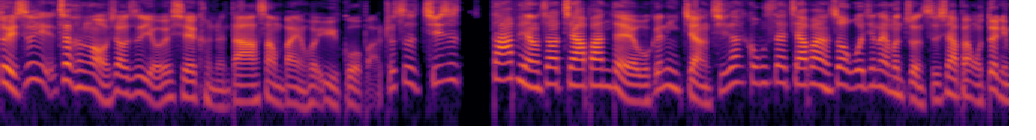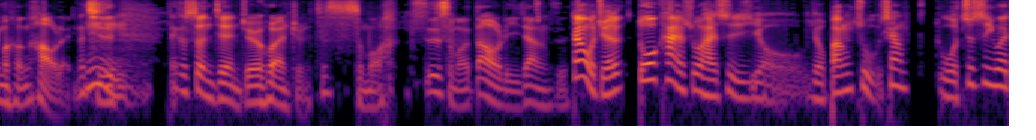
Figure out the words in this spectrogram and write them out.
对，所以这很好笑，是有一些可能大家上班也会遇过吧，就是其实大家平常是要加班的诶，我跟你讲，其他公司在加班的时候，我已经让你们准时下班，我对你们很好了。那其实、嗯、那个瞬间，你就会忽然觉得这是什么？这是什么道理？这样子。但我觉得多看书还是有有帮助。像我就是因为。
